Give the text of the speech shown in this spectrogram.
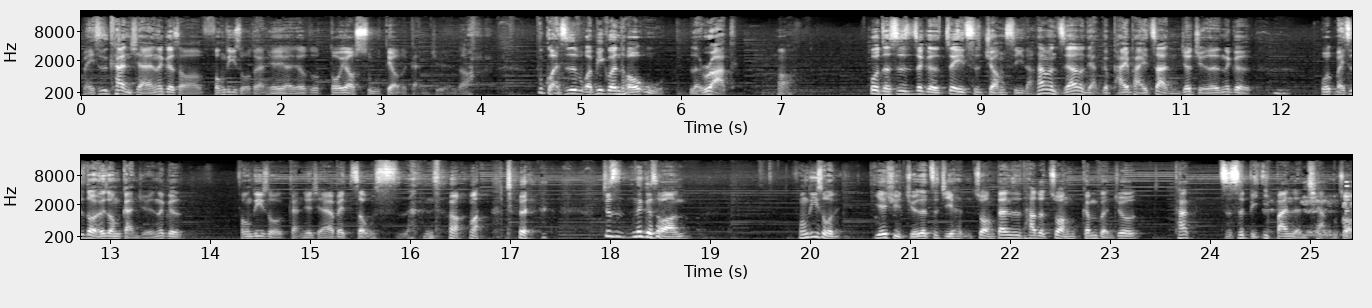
每次看起来那个什么冯迪索感觉起来都都要输掉的感觉，你知道吗？不管是玩命关头五 The Rock 哦，或者是这个这一次 John Cena，他们只要有两个排排站，你就觉得那个我每次都有一种感觉，那个冯迪索感觉起来要被揍死，你知道吗？对，就是那个什么，冯迪索也许觉得自己很壮，但是他的壮根本就他只是比一般人强壮，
